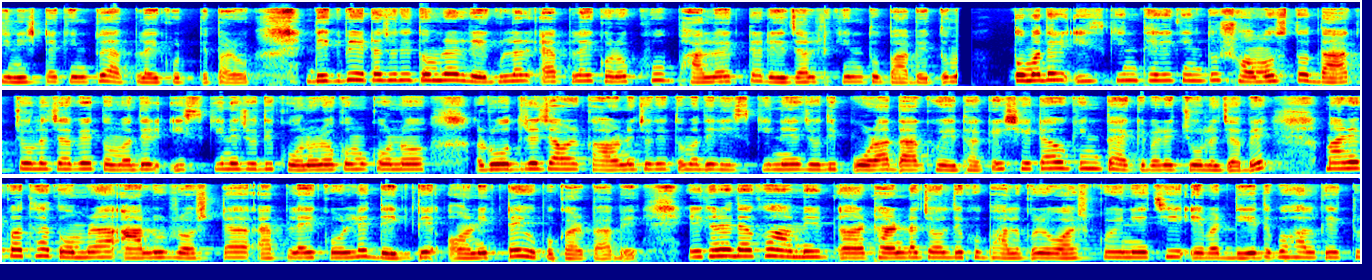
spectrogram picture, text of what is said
জিনিসটা কিন্তু অ্যাপ্লাই করতে পারো। দেখবে এটা যদি তোমরা রেগুলার অ্যাপ্লাই করো, খুব ভালো একটা রেজাল্ট কিন্তু পাবে। তোমরা তোমাদের স্কিন থেকে কিন্তু সমস্ত দাগ চলে যাবে। তোমাদের স্কিনে যদি কোনো রকম কোনো রোদ্রে যাওয়ার কারণে যদি তোমাদের স্কিনে যদি পোড়া দাগ হয়ে থাকে, সেটাও কিন্তু একেবারে চলে যাবে। মানে কথা, তোমরা আলুর রসটা অ্যাপ্লাই করলে দেখবে অনেকটাই উপকার পাবে। এখানে দেখো, আমি ঠান্ডা জল দিয়ে খুব ভালো করে ওয়াশ করে নিয়েছি। এবার দিয়ে দেবো হালকা একটু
